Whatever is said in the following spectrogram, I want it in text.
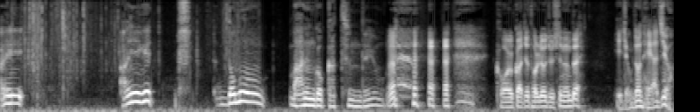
아니, 아니 이게 너무 많은 것 같은데요. 거울까지 돌려주시는데 이 정도는 해야죠.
